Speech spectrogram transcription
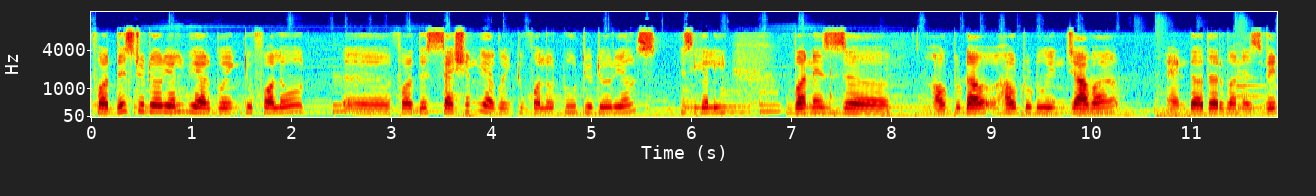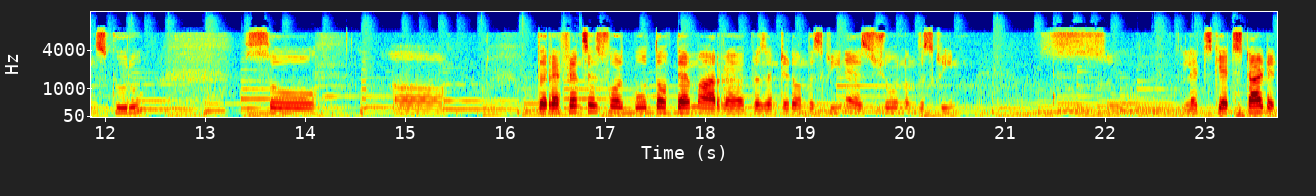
for this tutorial, we are going to follow uh, for this session, we are going to follow two tutorials. Basically, one is uh, how to do how to do in Java, and the other one is vinsguru. So the references for both of them are uh, presented on the screen as shown on the screen. So let's get started.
